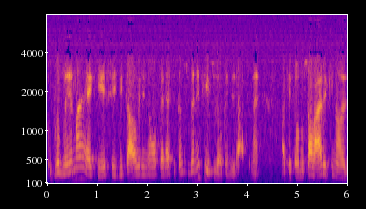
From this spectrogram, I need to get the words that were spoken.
O problema é que esse edital ele não oferece tantos benefícios ao candidato. Né? A questão do salário é que nós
